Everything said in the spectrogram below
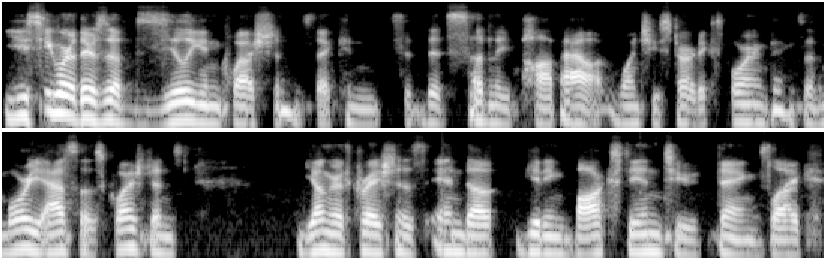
you see where there's a zillion questions that can that suddenly pop out once you start exploring things. And the more you ask those questions, young Earth creationists end up getting boxed into things like,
